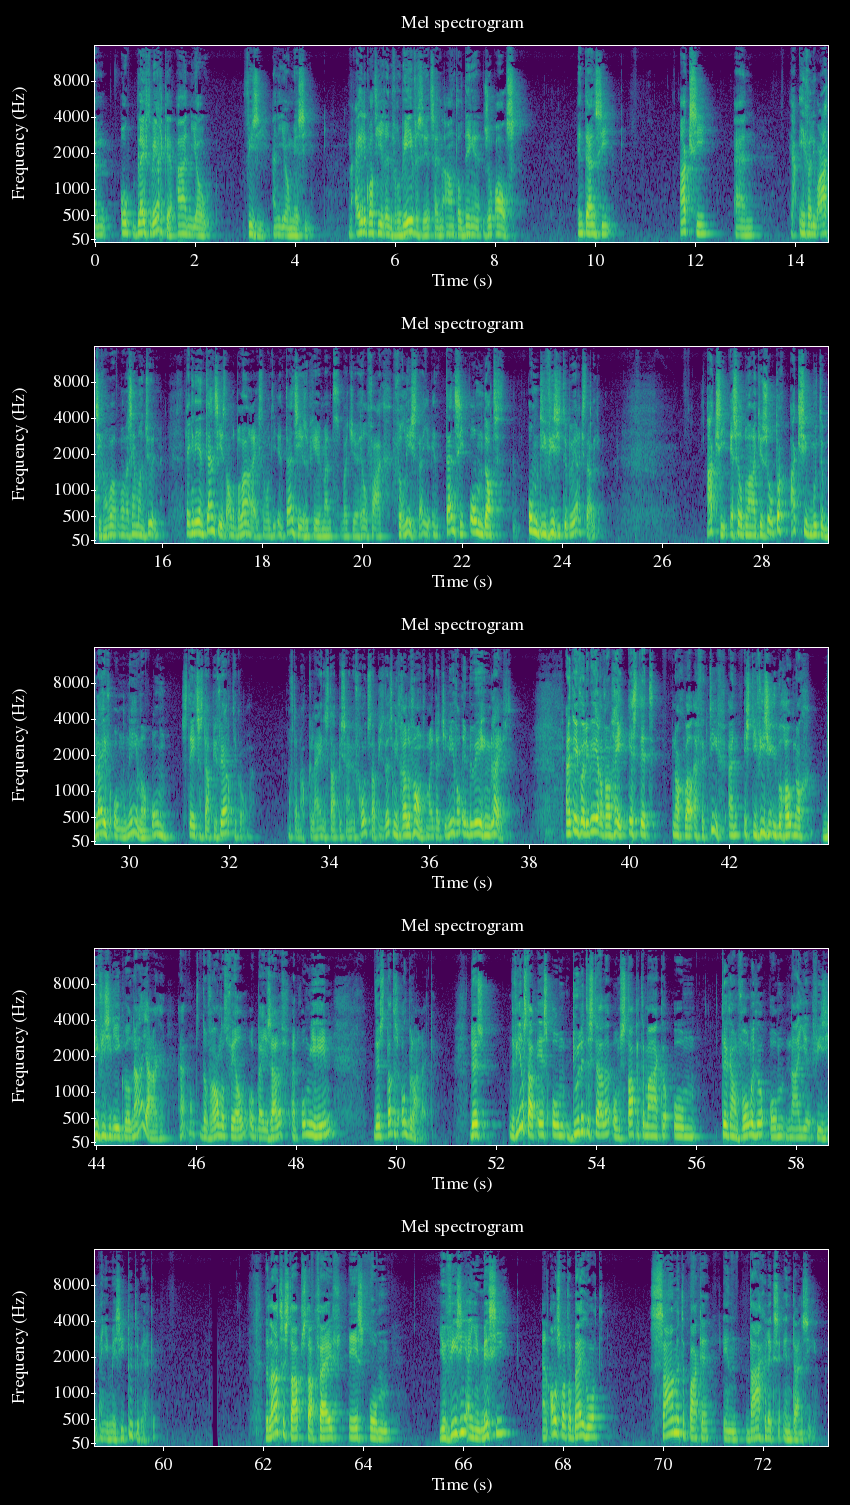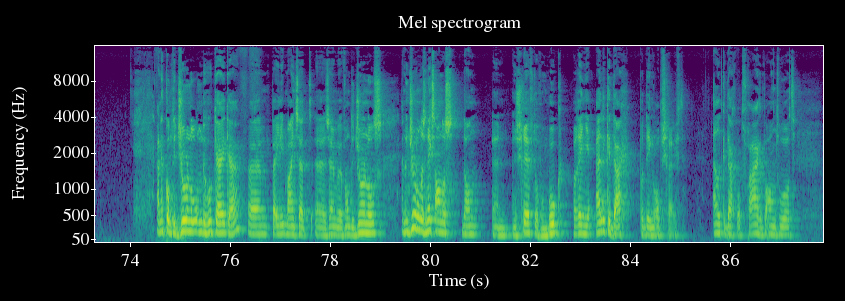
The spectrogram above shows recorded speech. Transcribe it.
um, ook blijft werken aan jouw visie en jouw missie. Maar eigenlijk wat hierin verweven zit, zijn een aantal dingen zoals intentie, actie en ja, evaluatie van wat, wat zijn we aan het doen. Kijk, en die intentie is het allerbelangrijkste, want die intentie is op een gegeven moment wat je heel vaak verliest. Hè? Je intentie om, dat, om die visie te bewerkstelligen. Actie is heel belangrijk. Je zult toch actie moeten blijven ondernemen om steeds een stapje verder te komen. Of dat nou kleine stapjes zijn of grote stapjes, dat is niet relevant, maar dat je in ieder geval in beweging blijft. En het evalueren van, hey, is dit nog wel effectief? En is die visie überhaupt nog die visie die ik wil najagen. Hè? Want er verandert veel, ook bij jezelf en om je heen. Dus dat is ook belangrijk. Dus de vierde stap is om doelen te stellen, om stappen te maken, om te gaan volgen, om naar je visie en je missie toe te werken. De laatste stap, stap 5, is om je visie en je missie en alles wat erbij hoort samen te pakken in dagelijkse intentie. En dan komt de journal om de hoek kijken. Ehm, bij Elite Mindset uh, zijn we van de journals. En een journal is niks anders dan een, een schrift of een boek waarin je elke dag wat dingen opschrijft. Elke dag wat vragen beantwoordt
